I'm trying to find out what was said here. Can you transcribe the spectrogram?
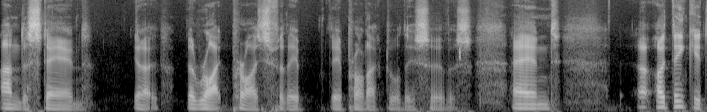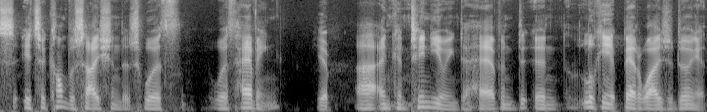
understand, you know, the right price for their, their product or their service. And I think it's it's a conversation that's worth worth having. Yep. Uh, and continuing to have and and looking at better ways of doing it.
